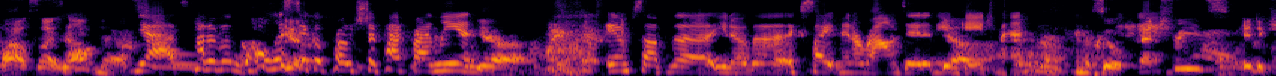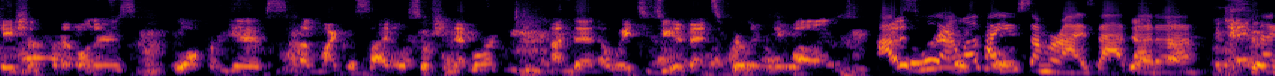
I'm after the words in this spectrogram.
wow. So I So, love that. yeah, it's kind of a holistic approach to pet friendly and Yeah. amps up the you know the excitement around it and the Yeah. engagement in the So pet treats, education for the owners, gifts, a microsite or social network, and then a way to do events really, really well. Absolutely, I really love how you summarize that. Yeah. That uh, that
